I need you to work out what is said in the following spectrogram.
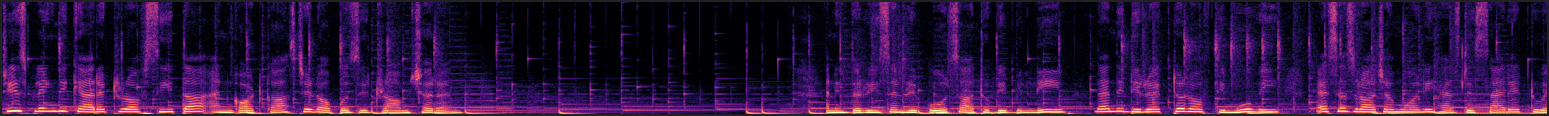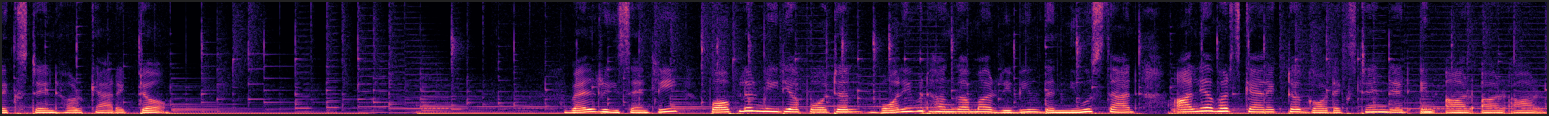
She is playing the character of Sita and got casted opposite Ram Charan. And if the recent reports are to be believed, then the director of the movie, S.S. Rajamouli, has decided to extend her character. Well, recently, popular media portal Bollywood Hungama revealed the news that Alia Bhatt's character got extended in RRR.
